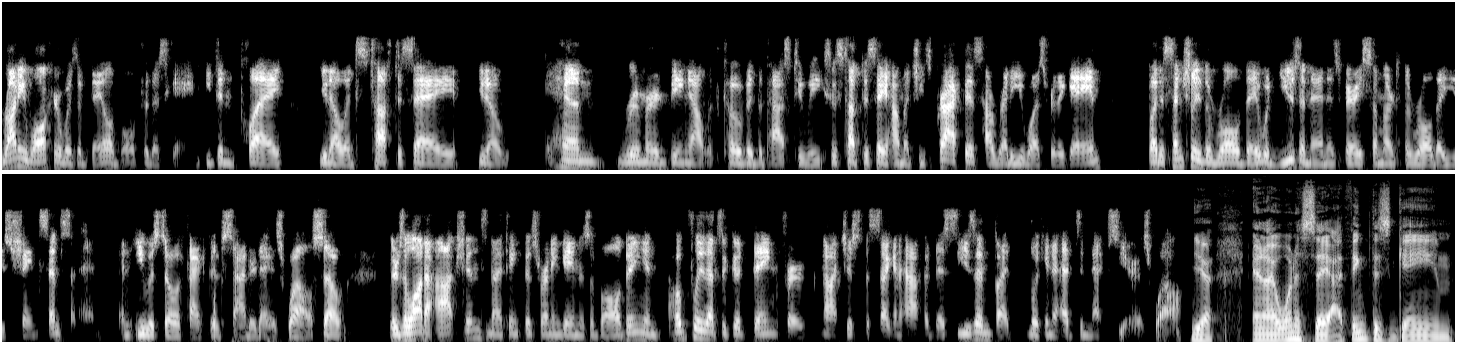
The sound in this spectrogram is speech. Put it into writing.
Ronnie Walker was available for this game. He didn't play. You know, it's tough to say, you know, him rumored being out with COVID the past two weeks. It's tough to say how much he's practiced, how ready he was for the game. But essentially, the role they would use him in is very similar to the role they used Shane Simpson in, and he was so effective Saturday as well. So, there's a lot of options, and I think this running game is evolving, and hopefully that's a good thing for not just the second half of this season, but looking ahead to next year as well. Yeah, and I want to say I think this game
